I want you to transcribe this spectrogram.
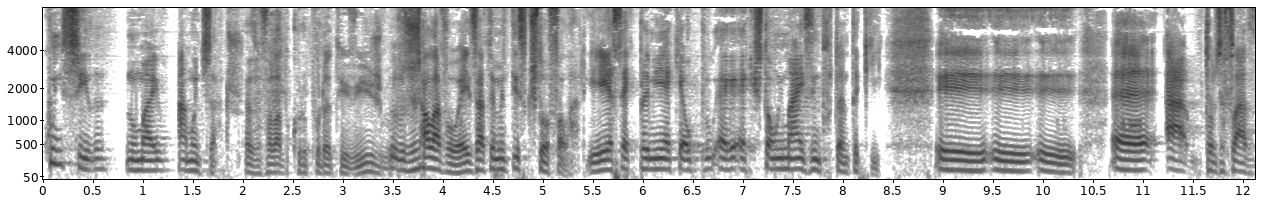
conhecida no meio há muitos anos. Estás a falar de corporativismo? Já lá vou, é exatamente disso que estou a falar. E essa é que para mim é que é, o- é a questão mais importante aqui. Eh, eh, eh, há- estamos a falar de,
